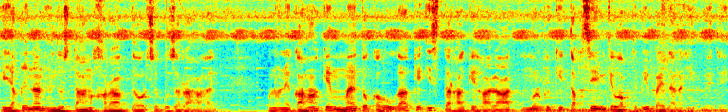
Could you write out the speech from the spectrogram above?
कि यकीनन हिंदुस्तान ख़राब दौर से गुज़र रहा है। उन्होंने कहा कि मैं तो कहूँगा कि इस तरह के हालात मुल्क की तकसीम के वक्त भी पैदा नहीं हुए थे।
